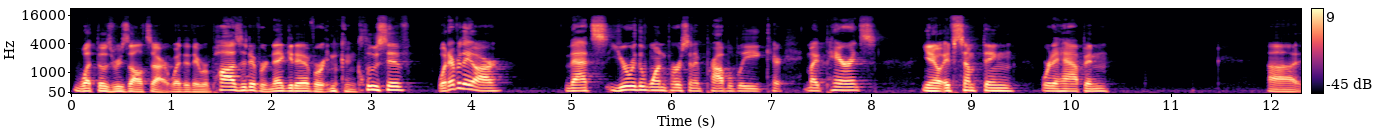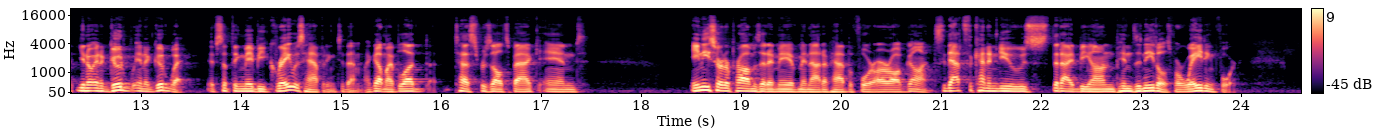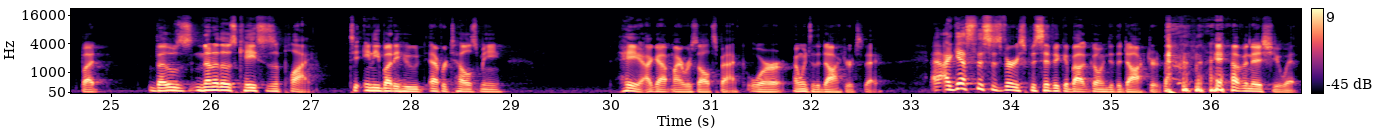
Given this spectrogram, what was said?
what those results are, whether they were positive or negative or inconclusive, whatever they are. That's you're the one person I probably care. My parents, you know, if something were to happen uh, you know, in a good in a good way. If something maybe great was happening to them, I got my blood test results back, and any sort of problems that I may have may not have had before are all gone. See, that's the kind of news that I'd be on pins and needles for waiting for. But those none of those cases apply to anybody who ever tells me, "Hey, I got my results back," or "I went to the doctor today." I guess this is very specific about going to the doctor that I have an issue with.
